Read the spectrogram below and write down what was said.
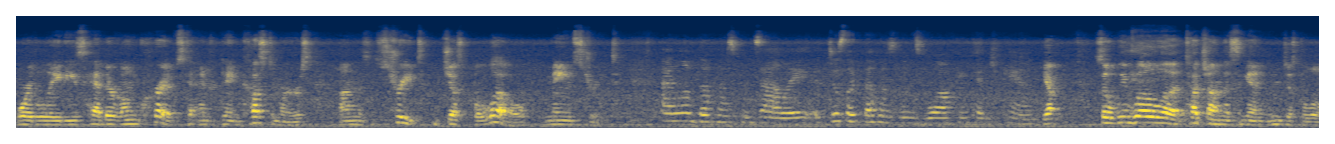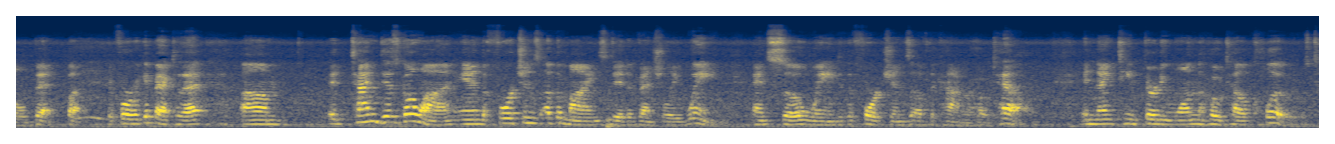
where the ladies had their own cribs to entertain customers on the street just below Main Street. I love the husband's alley. It's just like the husband's walk in Can. Yep. So we will uh, touch on this again in just a little bit, but before we get back to that, um, time did go on, and the fortunes of the mines did eventually wane, and so waned the fortunes of the Connor Hotel. In 1931, the hotel closed.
